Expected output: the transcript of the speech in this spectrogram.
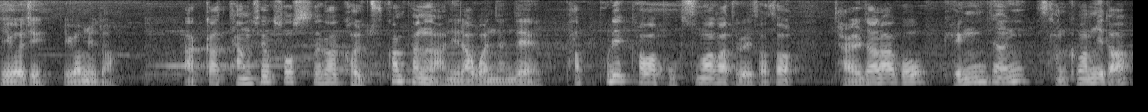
이거지, 이겁니다. 아까 탕수육 소스가 걸쭉한 편은 아니라고 했는데 파프리카와 복숭아가 들어있어서 달달하고 굉장히 상큼합니다.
